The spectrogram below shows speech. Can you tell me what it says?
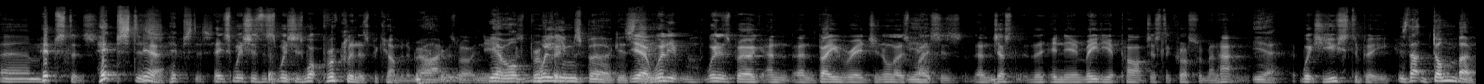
um, Hipsters. hipsters. Yeah, Hipsters. It's which is which is what Brooklyn has become in America Right. as well. In New Yeah, well, Brooklyn- Williamsburg is Yeah, the- William, Williamsburg and, and Bay Ridge and all those Yeah. places, and just the, in the immediate part just across from Manhattan. Yeah. which used to be Is that Dumbo?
